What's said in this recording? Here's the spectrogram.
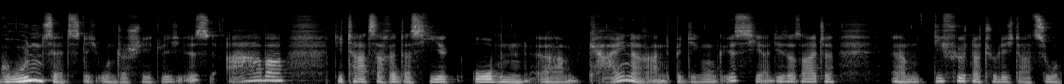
grundsätzlich unterschiedlich ist, aber die Tatsache, dass hier oben ähm, keine Randbedingung ist, hier an dieser Seite, ähm, die führt natürlich dazu,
